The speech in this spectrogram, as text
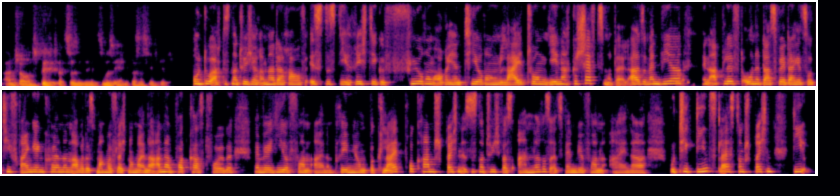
Anschauungsbild zu, zu sehen. Das ist wichtig. Und du achtest natürlich auch immer darauf, ist es die richtige Führung, Orientierung, Leitung, je nach Geschäftsmodell. Also wenn wir in Uplift, ohne dass wir da jetzt so tief reingehen können, aber das machen wir vielleicht nochmal in einer anderen Podcast-Folge, wenn wir hier von einem Premium-Begleitprogramm sprechen, ist es natürlich was anderes, als wenn wir von einer Boutique-Dienstleistung sprechen, die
